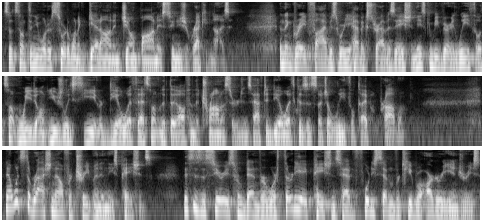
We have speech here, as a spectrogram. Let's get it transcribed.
So it's something you want to sort of want to get on and jump on as soon as you recognize it. And then grade five is where you have extravasation. These can be very lethal. It's something we don't usually see or deal with. That's something that often the trauma surgeons have to deal with because it's such a lethal type of problem. Now, what's the rationale for treatment in these patients? This is a series from Denver where 38 patients had 47 vertebral artery injuries,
